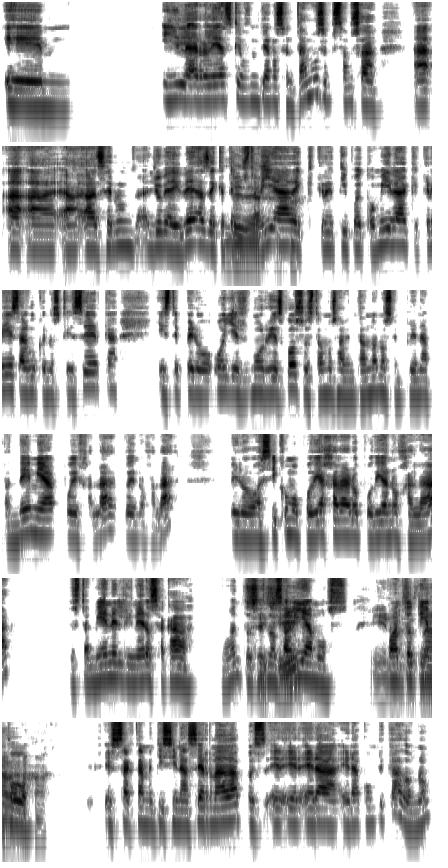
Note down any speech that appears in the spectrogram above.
Eh, y la realidad es que un día nos sentamos, empezamos a, a, a, a hacer una lluvia de ideas de qué te gustaría, de qué tipo de comida, qué crees, algo que nos quede cerca. Este, pero oye, es muy riesgoso, estamos aventándonos en plena pandemia, puede jalar, puede no jalar, pero así como podía jalar o podía no jalar, pues también el dinero se acaba, ¿no? Entonces no sabíamos cuánto tiempo. exactamente, y sin hacer nada, pues e, e, era, era complicado, ¿no?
